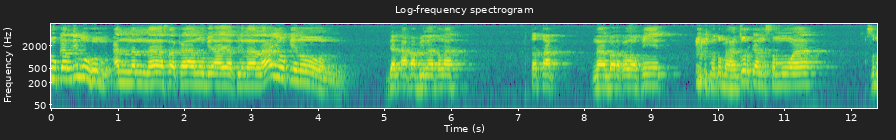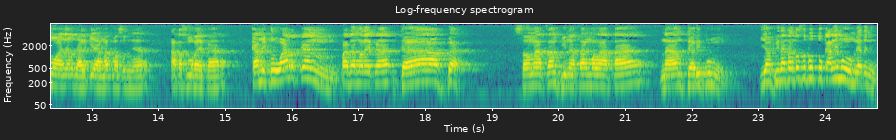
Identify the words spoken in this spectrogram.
tukallimuhum anna an-nasa kanu biayatina la yuqinun. Dan apabila telah tetap nah barakallahu fiik untuk menghancurkan semua semuanya hari kiamat maksudnya atas mereka kami keluarkan pada mereka dabah semacam binatang melata nam dari bumi yang binatang tersebut tukalimu melihat ini.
